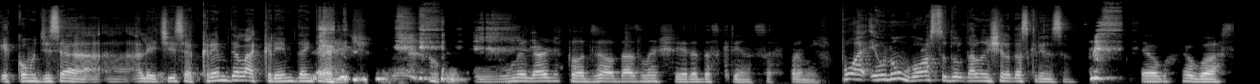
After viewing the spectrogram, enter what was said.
é como disse a, a Letícia, creme de la creme da internet. O melhor de todos é o das lancheiras das crianças, para mim. Porra, eu não gosto do, da lancheira das crianças. Eu, eu gosto.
